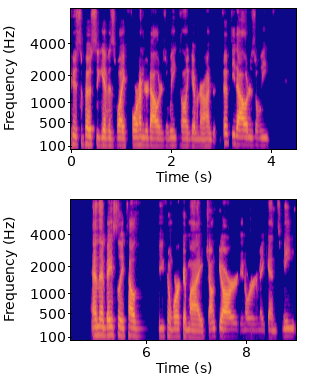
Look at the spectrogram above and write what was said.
who's supposed to give his wife four hundred dollars a week, is only giving her one hundred fifty dollars a week, and then basically tells you can work at my junkyard in order to make ends meet,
